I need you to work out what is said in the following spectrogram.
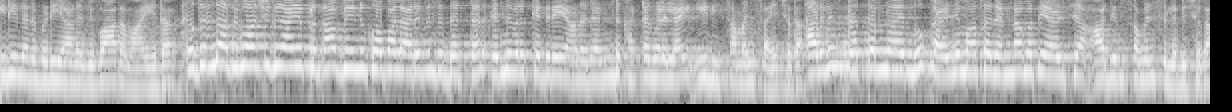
ഇ ഡി നടപടിയാണ് വിവാദമായത്. മുതിർന്ന അഭിഭാഷകരായ പ്രതാപ് വേണുഗോപാൽ അരവിന്ദ് ദത്തർ എന്നിവർക്കെതിരെയാണ് രണ്ട് ഘട്ടങ്ങളിലായി ഇ ഡി സമൻസ് അയച്ചത്. അരവിന്ദ് ദത്തറിനായിരുന്നു കഴിഞ്ഞ മാസം രണ്ടാമത്തെ ആഴ്ച ആദ്യം സമൻസ് ലഭിച്ചത്.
